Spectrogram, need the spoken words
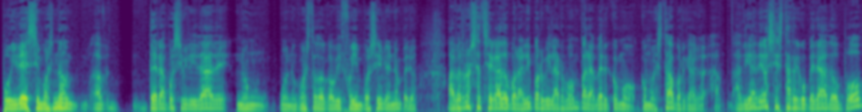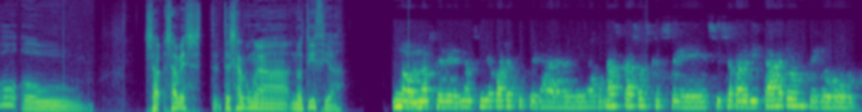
puidésemos non a, ter a posibilidade non, bueno, con isto do Covid foi imposible, non, pero habernos achegado por ali por Vilarbón para ver como como está, porque a, a, a día de hoxe está recuperado o pobo ou sabes tes algunha noticia? No, no se, no se llegó a recuperar. Hay algunas casas que se, sí se rehabilitaron, pero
